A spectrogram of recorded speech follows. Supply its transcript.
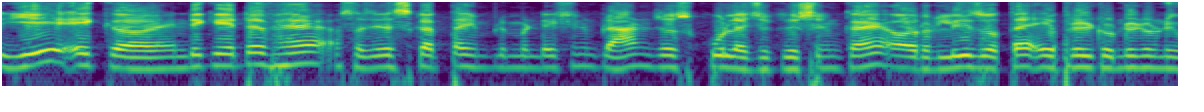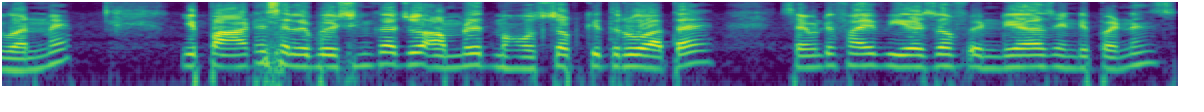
ये एक इंडिकेटिव uh, है सजेस्ट करता है इम्प्लीमेंटेशन प्लान जो स्कूल एजुकेशन का है और रिलीज़ होता है अप्रैल 2021 में। ये पार्ट है सेलिब्रेशन का जो अमृत महोत्सव के थ्रू आता है। 75 years of India's independence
